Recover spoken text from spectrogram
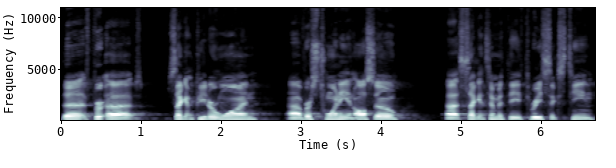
The uh, 2 Peter 1, uh, verse 20, and also uh, 2 Timothy 3, 16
